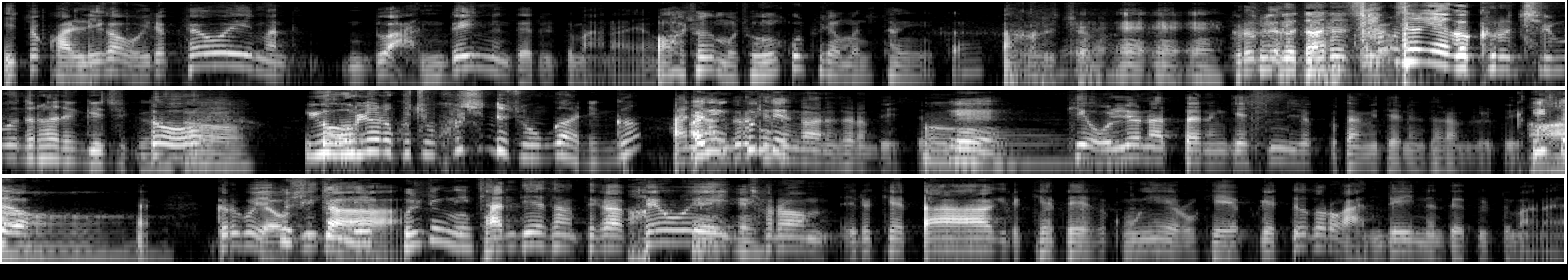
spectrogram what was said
이쪽 관리가 오히려 페어웨이만도 안 돼 있는 데들도 많아요. 아, 저는 뭐 좋은 골프장만 다니니까. 아, 그렇죠. 예, 예, 예. 그런데 그러니까 나는 있고요. 상상이 안 가 그런 질문을 하는 게 지금. 또 어. 이거 또- 올려놓고 좀 훨씬 더 좋은 거 아닌가? 아니, 아니, 안 그렇게 근데- 생각하는 사람도 있어요. 어. 예. 티 올려놨다는 게 심리적 부담이 되는 사람들도 있고. 있어요. 아. 그리고 그 여기가 실장님, 골장님. 잔디의 상태가 아, 페어웨이처럼 이렇게 딱 이렇게 돼서 공이 이렇게 예쁘게 뜨도록 안 돼 있는 데들도 많아요.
